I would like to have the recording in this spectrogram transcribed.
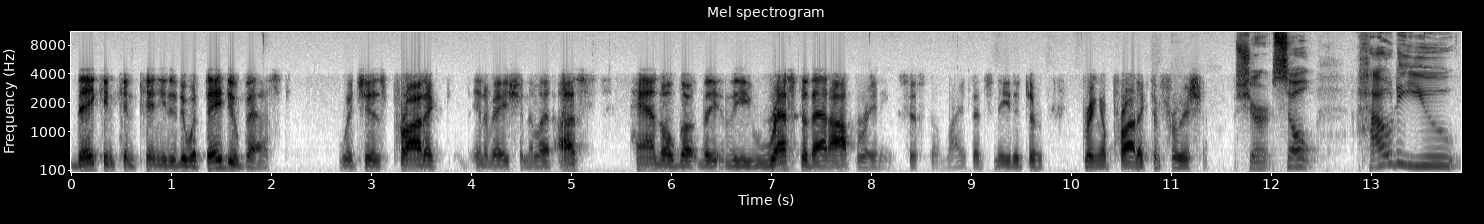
they can continue to do what they do best, which is product innovation, and let us handle the, the, the rest of that operating system, right? That's needed to bring a product to fruition. Sure. So how do you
